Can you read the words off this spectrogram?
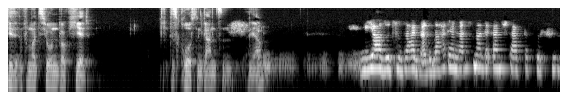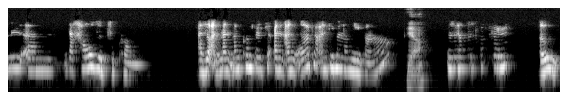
diese Information blockiert. Des großen Ganzen, ja? Ja, sozusagen. Also man hat ja manchmal ganz stark das Gefühl, ähm, nach Hause zu kommen. Also an, man, man kommt an, an Orte, an die man noch nie war. Ja. Und hat das Gefühl, oh,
